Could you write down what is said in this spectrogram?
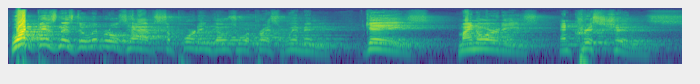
What business do liberals have supporting those who oppress women, gays, minorities, and Christians?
